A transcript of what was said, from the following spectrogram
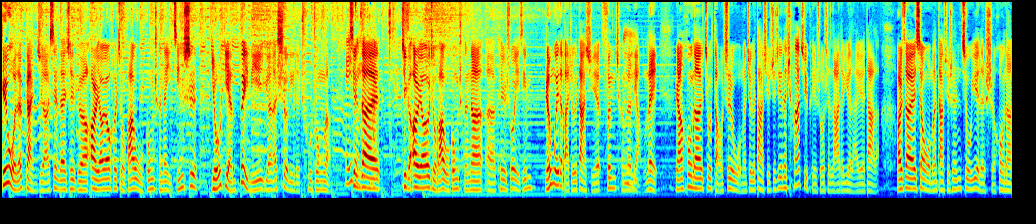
给我的感觉啊，现在这个二幺幺和九八五工程呢，已经是有点背离原来设立的初衷了。现在，这个二幺幺九八五工程呢，呃，可以说已经人为的把这个大学分成了两类，然后呢，就导致我们这个大学之间的差距可以说是拉得越来越大了。而在像我们大学生就业的时候呢，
